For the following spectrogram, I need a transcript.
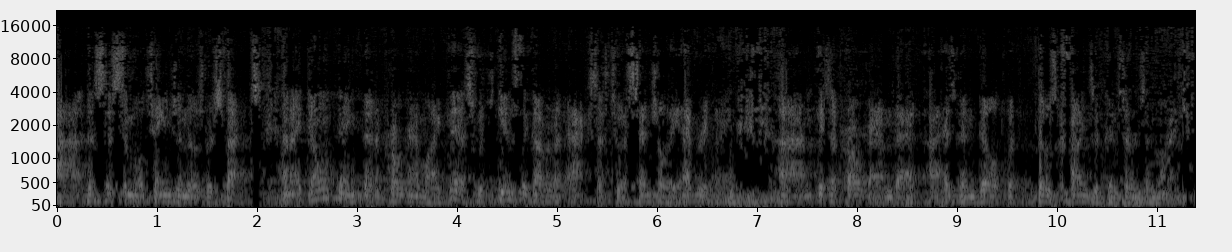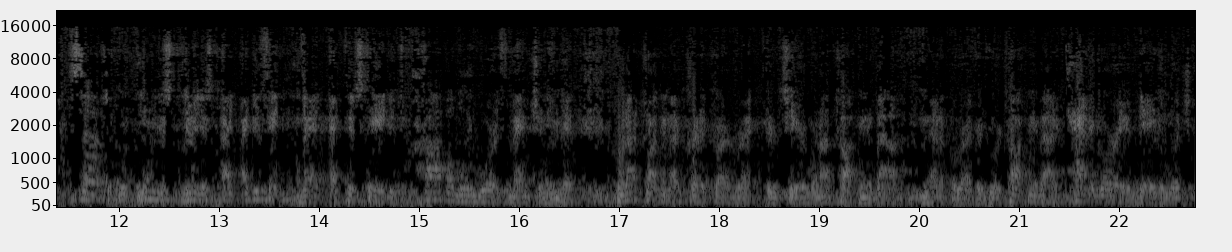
uh, the system will change in those respects. And I don't think that a program like this, which gives the government access to essentially everything, um, is a program that uh, has been built with those kinds of concerns in mind. So, just, just, I, I do think that at this stage it's probably worth mentioning that we're not talking about credit card records here. We're not talking about medical records. We're talking about a category of data which,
